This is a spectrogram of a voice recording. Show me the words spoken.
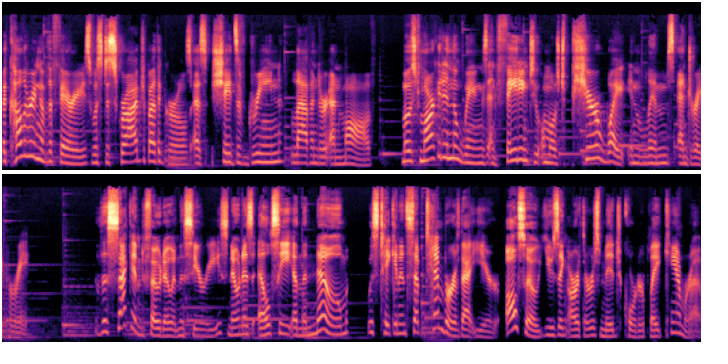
The coloring of the fairies was described by the girls as shades of green, lavender, and mauve, most marked in the wings and fading to almost pure white in limbs and drapery. The second photo in the series, known as Elsie and the Gnome, was taken in September of that year, also using Arthur's Midg quarter plate camera.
